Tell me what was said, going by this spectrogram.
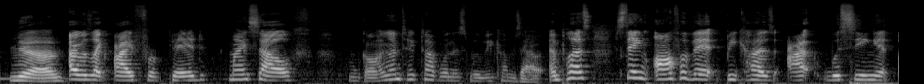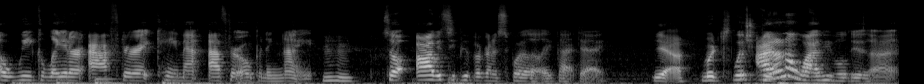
yeah, I was like, I forbid myself from going on TikTok when this movie comes out. And plus, staying off of it because I was seeing it a week later after it came out, after opening night. hmm So obviously, people are going to spoil it like that day. Yeah, which Which I don't know why people do that.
